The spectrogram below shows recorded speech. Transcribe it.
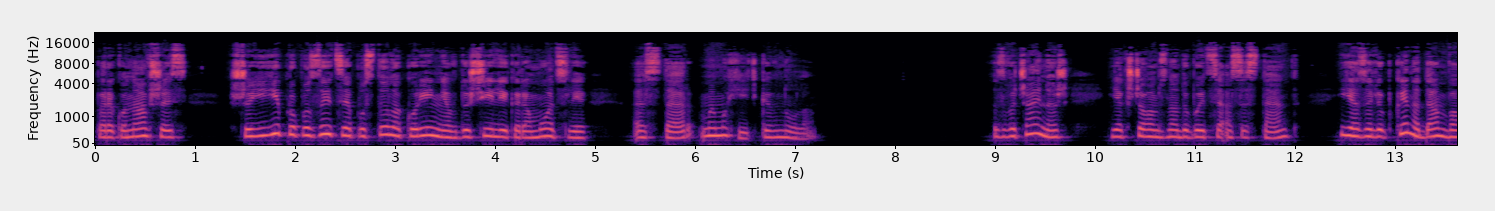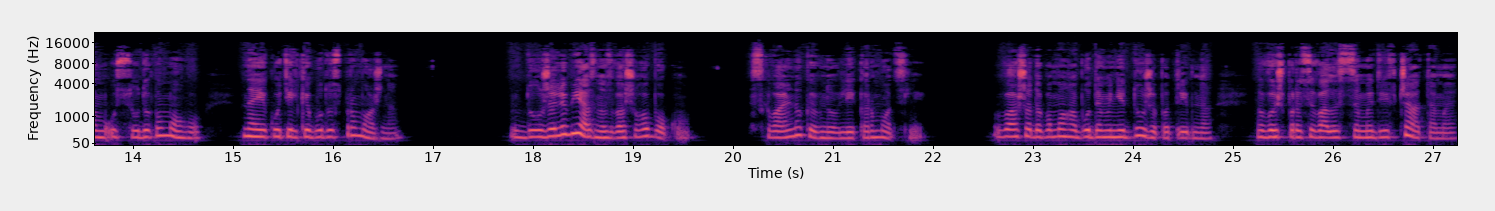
Переконавшись, що її пропозиція пустила коріння в душі лікаря Моцлі, Естер мимохідь кивнула. Звичайно ж, якщо вам знадобиться асистент, я залюбки надам вам усю допомогу, на яку тільки буду спроможна. Дуже люб'язно з вашого боку, схвально кивнув лікар Моцлі. Ваша допомога буде мені дуже потрібна. Ви ж працювали з цими дівчатами.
